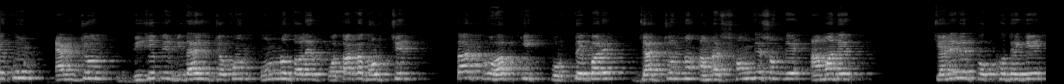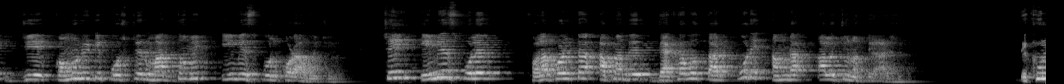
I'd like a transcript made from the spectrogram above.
দেখুন, একজন বিজেপির বিধায়ক যখন অন্য দলের পতাকা ধরছেন, তার প্রভাব কি পড়তে পারে? যার জন্য আমরা সঙ্গে সঙ্গে আমাদের চ্যানেলের পক্ষ থেকে যে কমিউনিটি পোস্টের মাধ্যমে ইমেজ পোল করা হয়েছিল। সেই ইমেজ পোলের ফলাফলটা আপনাদের দেখাবো, তারপরে আমরা আলোচনাতে আসব। দেখুন,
